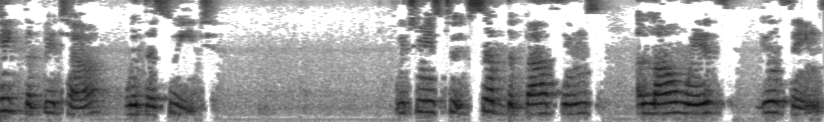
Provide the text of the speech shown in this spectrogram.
Take the bitter with the sweet which means to accept the bad things along with good things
